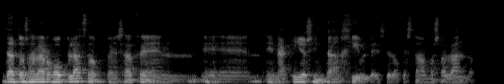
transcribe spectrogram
Datos a largo plazo, pensad en, en aquellos intangibles de lo que estábamos hablando.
